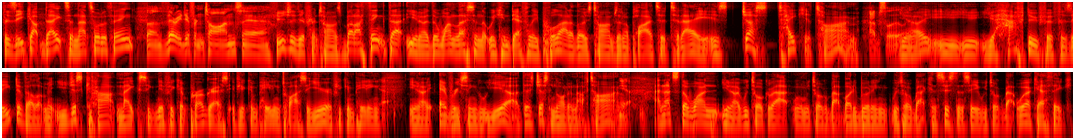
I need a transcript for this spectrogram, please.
physique updates and that sort of thing. So very different times. Yeah. Hugely different times, but I think that you know the one lesson that we can definitely pull out of those times and apply to today is just take your time. Absolutely. You know, you, you you have to for physique development. You just can't make significant progress if you're competing twice a year. If you're competing, you know, every single year, there's just not enough time. Yeah. And that's the one, you know, we talk about when we talk about bodybuilding, we talk about consistency, we talk about work ethic,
